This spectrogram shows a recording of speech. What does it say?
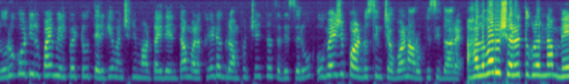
ನೂರು ಕೋಟಿ ರೂಪಾಯಿ ಮೇಲ್ಪಟ್ಟು ತೆರಿಗೆ ವಂಚನೆ ಮಾಡ್ತಾ ಇದೆ ಅಂತ ಮೊಳಖೇಡ ಗ್ರಾಮ ಪಂಚಾಯತ್ನ ಸದಸ್ಯರು ಉಮೇಶ್ ಪಾಂಡು ಸಿಂಗ್ ಚವ್ಹಾಣ್ ಆರೋಪಿಸಿದ್ದಾರೆ. ಹಲವಾರು ಷರತ್ತುಗಳನ್ನ ಮೇ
